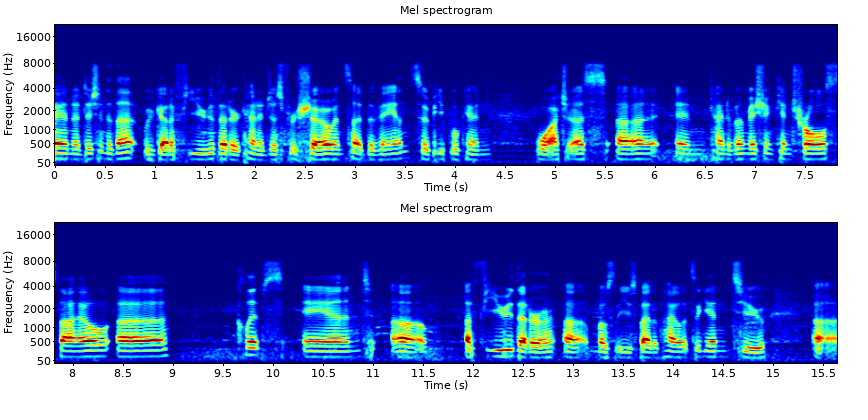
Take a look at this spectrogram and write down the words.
in addition to that, we've got a few that are kind of just for show inside the van so people can watch us uh, in kind of a mission control style uh, clips and um, a few that are uh, mostly used by the pilots again to uh,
